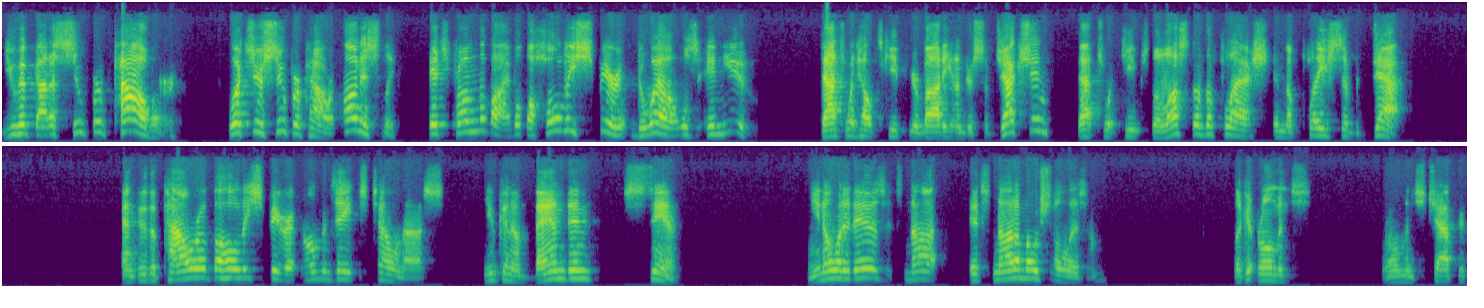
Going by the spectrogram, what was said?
you have got a superpower. What's your superpower? Honestly, it's from the Bible. The Holy Spirit dwells in you. That's what helps keep your body under subjection. That's what keeps the lust of the flesh in the place of death. And through the power of the Holy Spirit, Romans 8 is telling us you can abandon sin. You know what it is? It's not it's not emotionalism. Look at Romans Romans chapter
